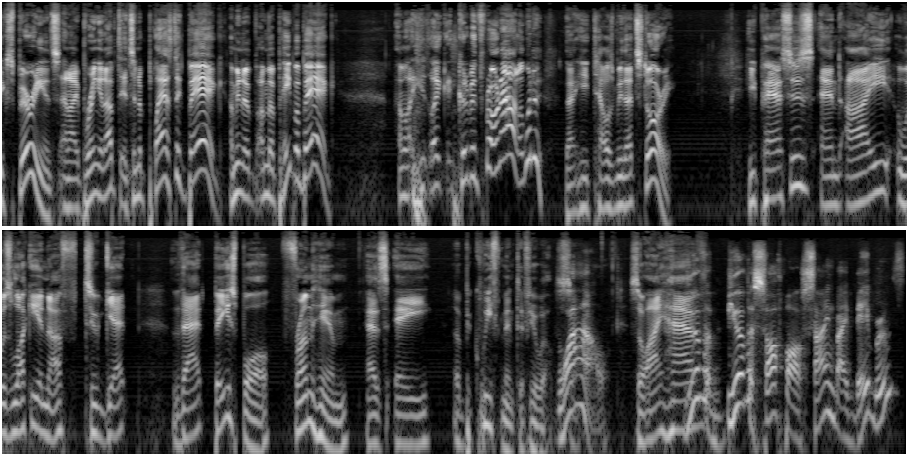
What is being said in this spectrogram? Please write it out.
experience, and I bring it up. To, it's in a plastic bag. I mean, a, I'm a paper bag. I'm like, he's like, it could have been thrown out. Like, what? That he tells me that story. He passes, and I was lucky enough to get that baseball from him as a, a bequeathment, if you will. So- Wow. So, I have, You have a you have a softball signed by Babe Ruth.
